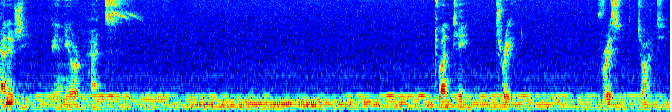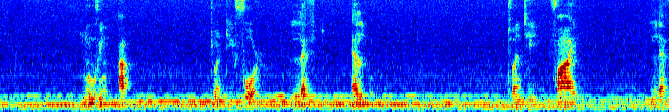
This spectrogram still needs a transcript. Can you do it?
energy in your hands. Twenty-three. Wrist joint. Moving up. Twenty-four. Left elbow Twenty-five left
